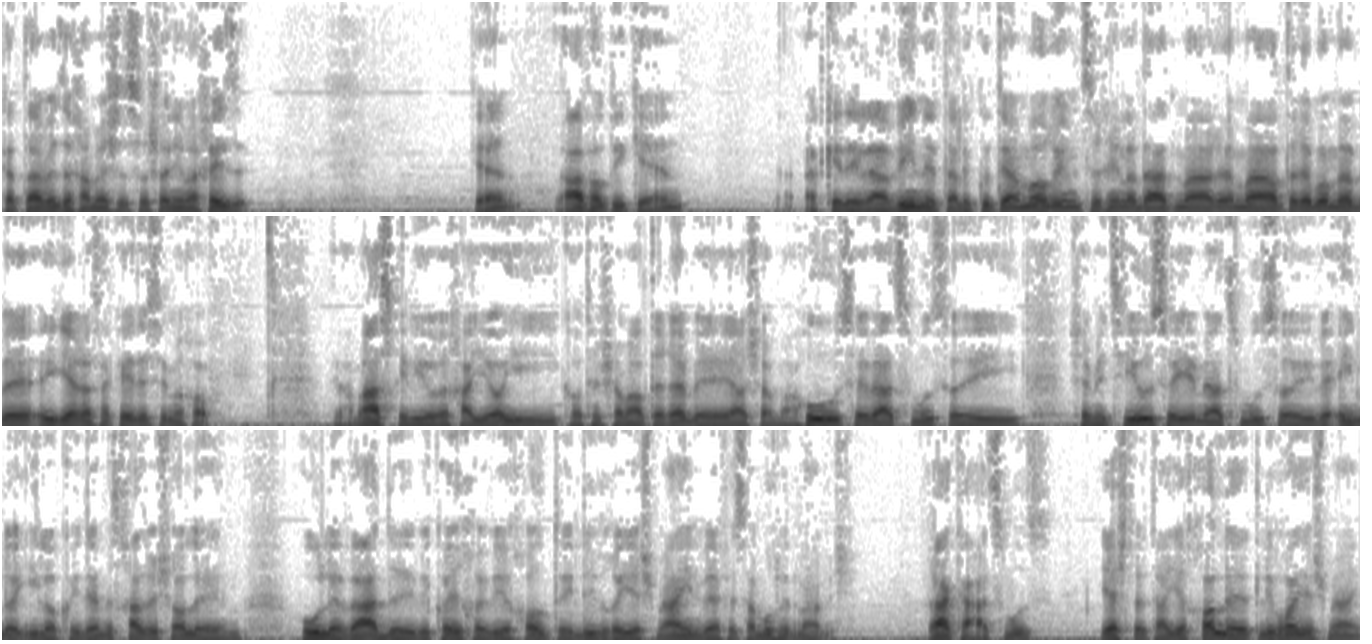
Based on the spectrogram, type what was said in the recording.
כתב את זה 15 שנים אחרי זה. כן? ואף על פי כן, כדי להבין את הליקוטי המורים, צריכים לדעת מה, מה אלתר אומר באיגרס הקדש סמכוף. ממש חיליו וחיוי, כותב שם אלתר רבי, היה שם מהוס ועצמוסוי, שמציוסוי מעצמוסוי, ואין לו אילו קודמת חד ושולם, הוא לבד בכוחו ויכולתו לברוא יש מאין ואפס המוחלט ממש. רק העצמוס, יש לו את היכולת לברוא יש מאין.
